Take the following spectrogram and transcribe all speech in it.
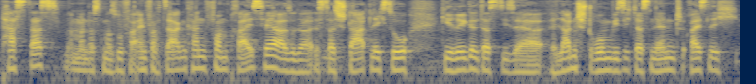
passt das wenn man das mal so vereinfacht sagen kann, vom Preis her. Also da ist das staatlich so geregelt, dass dieser Landstrom, wie sich das nennt, preislich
